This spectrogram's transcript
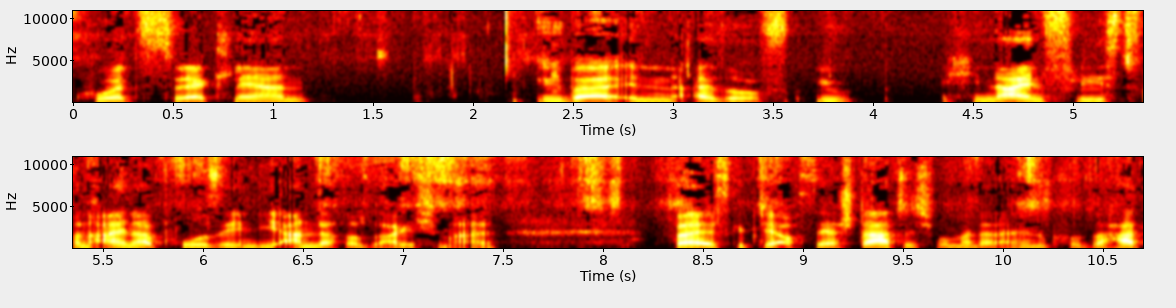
kurz zu erklären, über in, also hineinfließt von einer Pose in die andere, sage ich mal. Weil es gibt ja auch sehr statisch, wo man dann eine Pose hat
